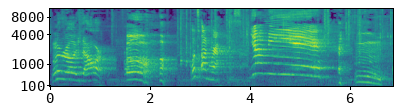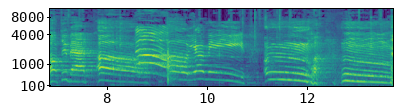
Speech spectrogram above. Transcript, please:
It's really sour. Oh. Let's unwrap this. Yummy! Mmm. Oh, too bad. Oh. No. Oh, yummy. Mmm. Mmm.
